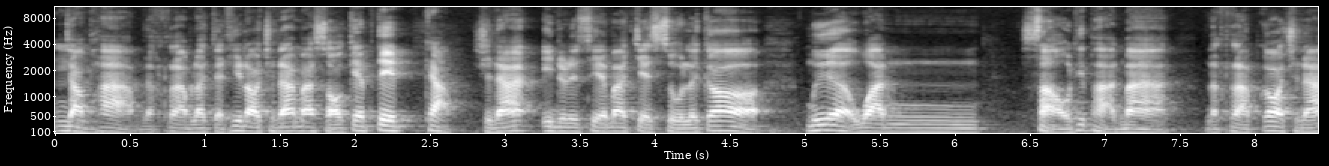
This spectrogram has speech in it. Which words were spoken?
อืม เจ้าภาพนะครับหลังจากที่เราชนะมา 2 เกมติด ครับ ชนะอินโดนีเซียมา 7-0 แล้วก็เมื่อวันเสาร์ที่ผ่านมานะครับ ก็ชนะ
